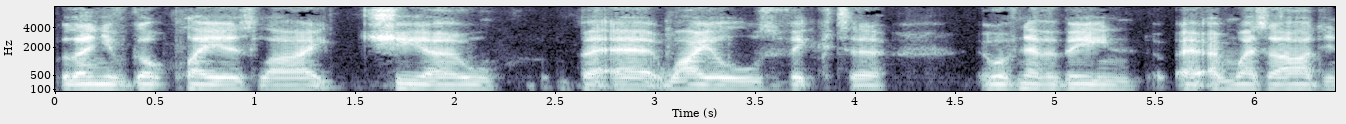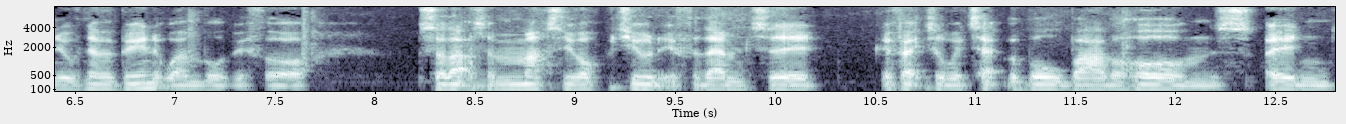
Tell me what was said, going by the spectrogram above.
But then you've got players like Chio, uh, Wiles, Victor, who have never been, uh, and Wes Harding, who have never been at Wembley before. So that's a massive opportunity for them to effectively take the ball by the horns and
